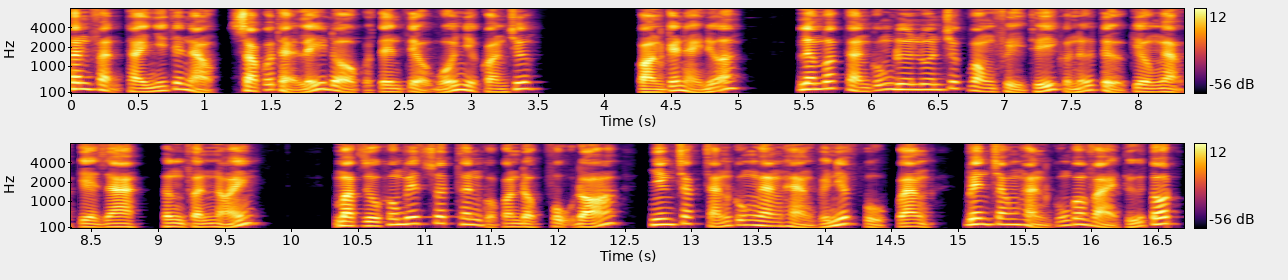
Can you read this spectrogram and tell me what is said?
Thân phận thầy như thế nào, sao có thể lấy đồ của tên tiểu bối như con chứ? Còn cái này nữa, Lâm Bắc Thần cũng đưa luôn chiếc vòng phỉ thúy của nữ tử kiêu ngạo kia ra, hưng phấn nói. Mặc dù không biết xuất thân của con độc phụ đó, nhưng chắc chắn cũng ngang hàng với Niếp Phủ Quang, bên trong hẳn cũng có vài thứ tốt.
